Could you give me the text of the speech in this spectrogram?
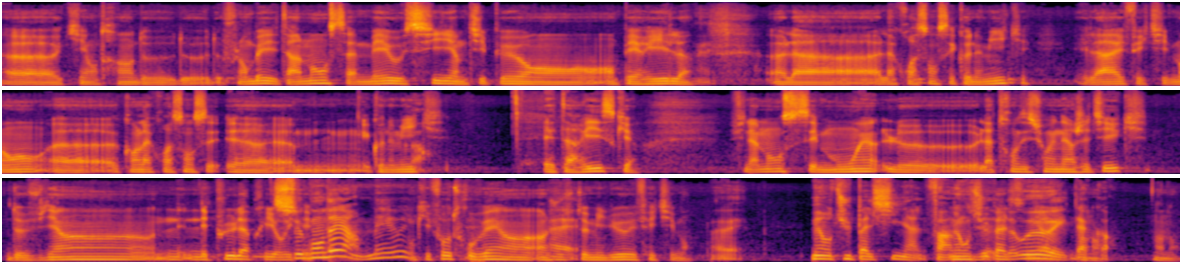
euh, qui est en train de, de, flamber littéralement, ça met aussi un petit peu en, péril euh, la, la, croissance économique. Et là, effectivement, quand la croissance économique est à risque, finalement, c'est moins le, la transition énergétique devient n'est plus la priorité. Secondaire, mais oui. Donc il faut trouver un, un juste milieu, effectivement. Ouais mais on tue pas le signal. Enfin, mais on tue pas le signal. Oui, d'accord. Non, non,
